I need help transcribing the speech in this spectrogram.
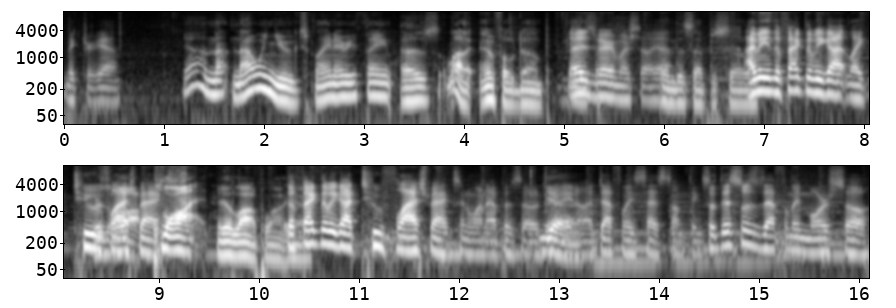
Victor, yeah, Yeah. Now, now when you explain everything, there's a lot of info dump. that is very much so. Yeah, in this episode. I mean the fact that we got like two There's a lot of flashbacks. plot. There's a lot of plot. The yeah. fact that we got two flashbacks in one episode, yeah, Yeah. you know, it definitely says something. So this was definitely more so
